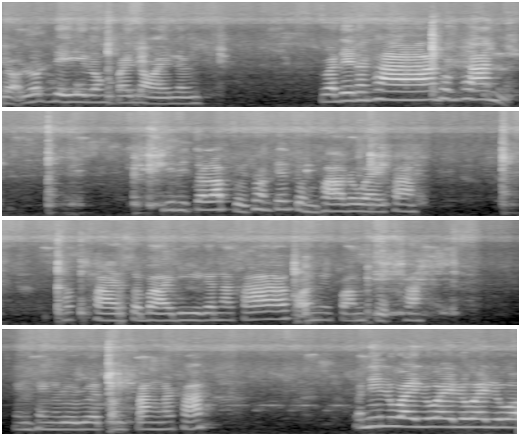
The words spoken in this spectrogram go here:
หยอดรสดีลงไปหน่อยหนึ่งสวัสดีนะคะทุกท่านยินดีต้อนรับสู่ช่องเจ๊จุ่มพารวยค่ะทักทายสบายดีกันนะคะ ขอให้มีความสุขค่ะเฮงๆรวยๆปังๆนะคะ วันนี้รวยรวยรวยรว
